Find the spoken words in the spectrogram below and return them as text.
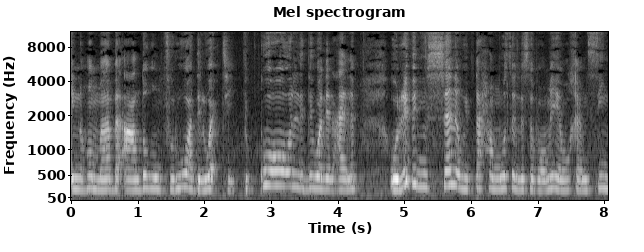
إن هم بقى عندهم فروع دلوقتي في كل دول العالم وال revenue السنوي بتاعهم وصل ل 750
